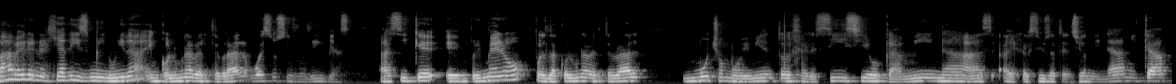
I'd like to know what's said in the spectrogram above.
va a haber energía disminuida en columna vertebral, huesos y rodillas. Así que, en primero, pues la columna vertebral mucho movimiento, ejercicio, camina, ejercicios de atención dinámica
